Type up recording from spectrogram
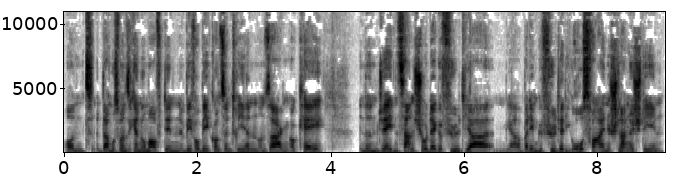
Und da muss man sich ja nur mal auf den BVB konzentrieren und sagen, okay, einen Jaden Sancho, der gefühlt ja, ja, bei dem gefühlt ja die Großvereine Schlange stehen,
